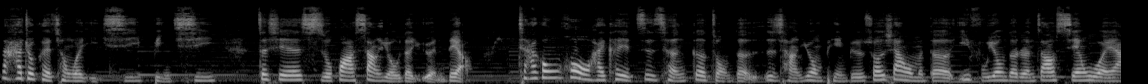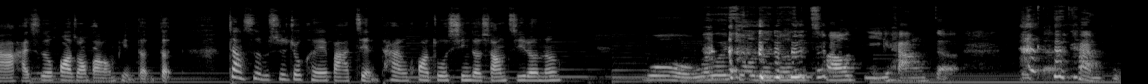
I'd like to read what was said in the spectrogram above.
那它就可以成为乙烯、丙烯这些石化上游的原料。加工后还可以制成各种的日常用品，比如说像我们的衣服用的人造纤维啊，还是化妆保养品等等。这样是不是就可以把减碳化作新的商机了呢？哇，微微说的就是超级夯的那个碳捕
